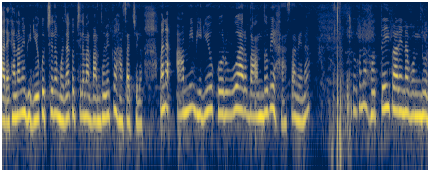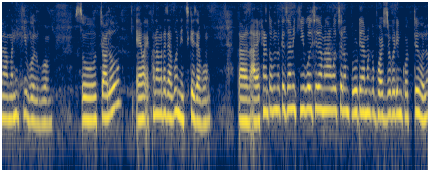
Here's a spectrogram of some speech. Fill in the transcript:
আর এখানে আমি ভিডিও করছিলাম, মজা করছিলাম আর বান্ধবী একটু হাসাচ্ছিল। মানে আমি ভিডিও করব আর বান্ধবী হাসাবে না। কখনো হতেই পারে না বন্ধুরা মানে কি বলব? সো চলো এখন আমরা যাব, নিচকে যাব। কারণ, আর এখানে তোমাদেরকে যে আমি কী বলছিলাম, না বলছিলাম, পুরোটাই আমাকে ভয়েস রেকর্ডিং করতে হলো।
